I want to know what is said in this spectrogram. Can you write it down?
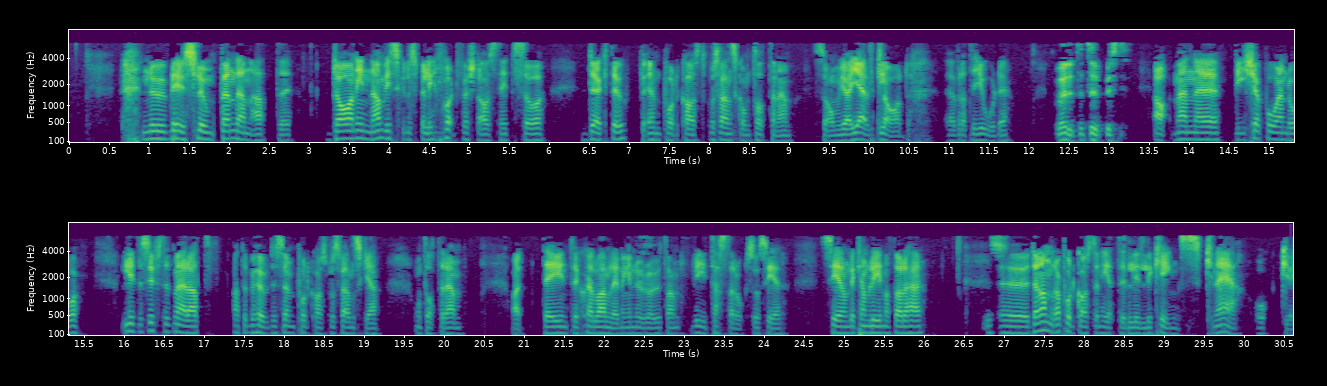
Nu blev slumpen den att eh, dagen innan vi skulle spela in vårt första avsnitt så dök det upp en podcast på svenska om Tottenham. Som jag är jävligt glad över att det gjorde. Väldigt typiskt. Ja, men eh, vi kör på ändå. Lite syftet med att, att det behövdes en podcast på svenska om Tottenham. Ja, det är inte själva anledningen nu då, utan vi testar också och ser, ser om det kan bli något av det här. Yes. Eh, Den andra podcasten heter Lille Kings knä och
